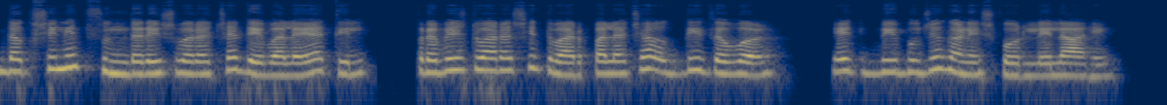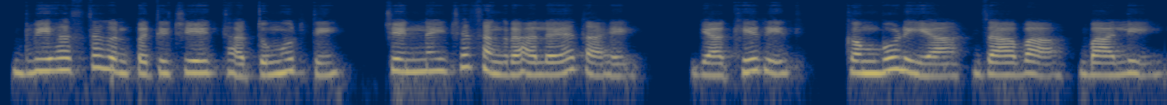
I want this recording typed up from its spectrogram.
दक्षिणेत सुंदरेश्वराच्या देवालयातील प्रवेशद्वाराशी द्वारपालाच्या अगदी जवळ एक द्विभुज गणेश कोरलेला आहे. द्विहस्त गणपतीची एक धातुमूर्ती चेन्नईच्या संग्रहालयात आहे. याखेरीज कंबोडिया जावा बाली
